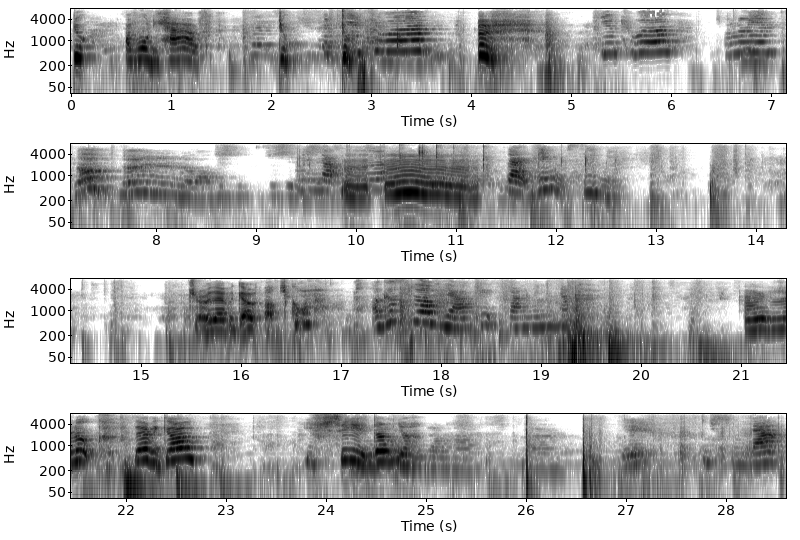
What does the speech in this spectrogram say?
do. I already have. Do, do. future. Mm. No, no, no, no, no. I'll just, just sit down. that didn't see me. So there we go. That's gone. I just love you. I keep finding that. And look, there we go. You see it, don't you? That?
